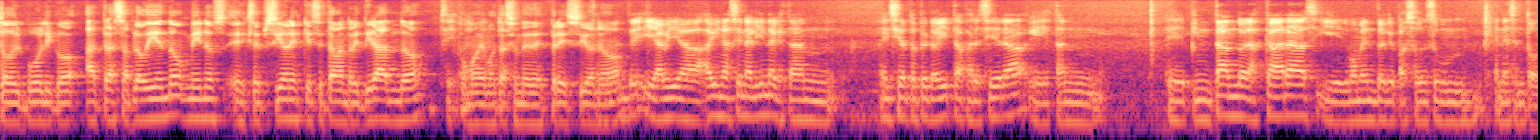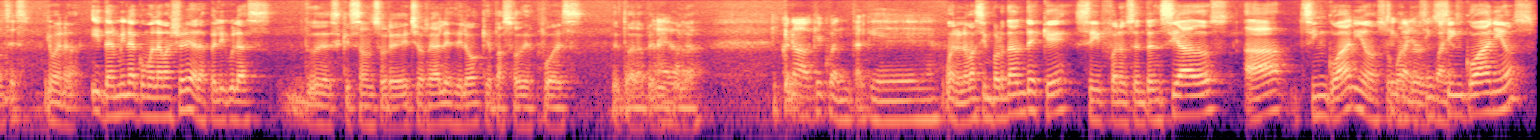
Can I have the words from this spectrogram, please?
Todo el público atrás aplaudiendo, menos excepciones que se estaban retirando, Sí. como demostración de desprecio, ¿no? Y había, hay una escena linda que están, hay ciertos periodistas pareciera, que están eh, pintando las caras y el momento que pasó en, su- en ese entonces. Y bueno, y termina como la mayoría de las películas que son sobre hechos reales de lo que pasó después de toda la película. No, ¿qué cuenta? Que Bueno, lo más importante es que sí, fueron sentenciados a cinco años Cinco o años, cinco años. Cinco años,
